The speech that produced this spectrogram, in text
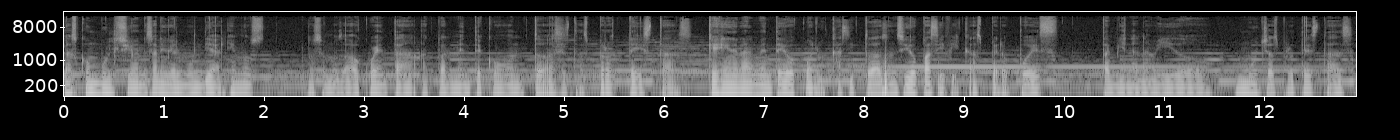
las convulsiones a nivel mundial. Hemos nos hemos dado cuenta actualmente con todas estas protestas que generalmente o bueno casi todas han sido pacíficas pero pues también han habido muchas protestas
